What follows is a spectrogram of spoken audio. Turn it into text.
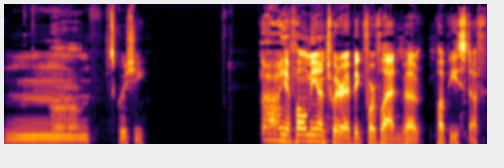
mm, squishy. Oh yeah, follow me on Twitter at Big Four Vlad about puppy stuff.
